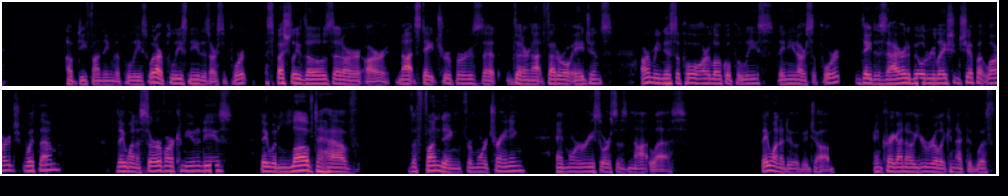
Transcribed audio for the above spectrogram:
of defunding the police. What our police need is our support, especially those that are are not state troopers, that that are not federal agents. Our municipal, our local police, they need our support. They desire to build relationship at large with them. They want to serve our communities. They would love to have the funding for more training and more resources, not less. They want to do a good job. And Craig, I know you're really connected with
